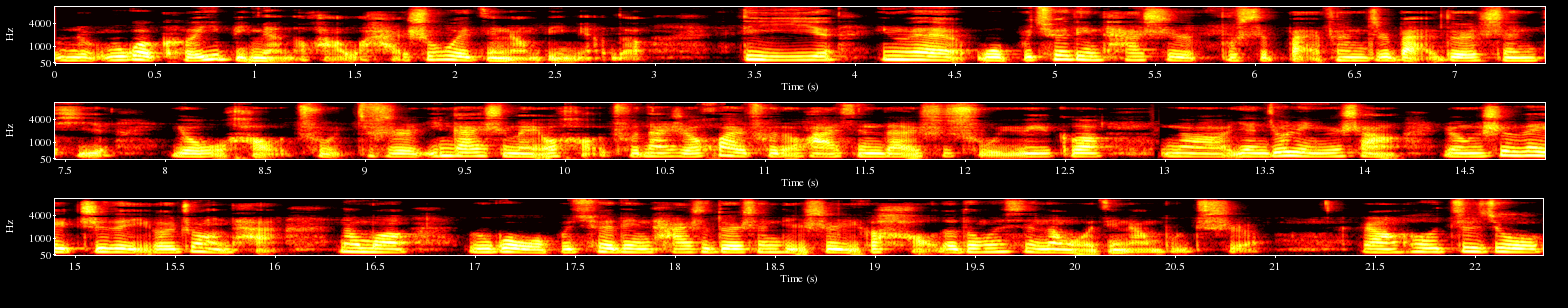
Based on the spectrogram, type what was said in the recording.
如果可以避免的话，我还是会尽量避免的。第一，因为我不确定它是不是百分之百对身体有好处，就是应该是没有好处。但是坏处的话，现在是属于一个那研究领域上仍是未知的一个状态。那么，如果我不确定它是对身体是一个好的东西，那么我尽量不吃。然后这就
